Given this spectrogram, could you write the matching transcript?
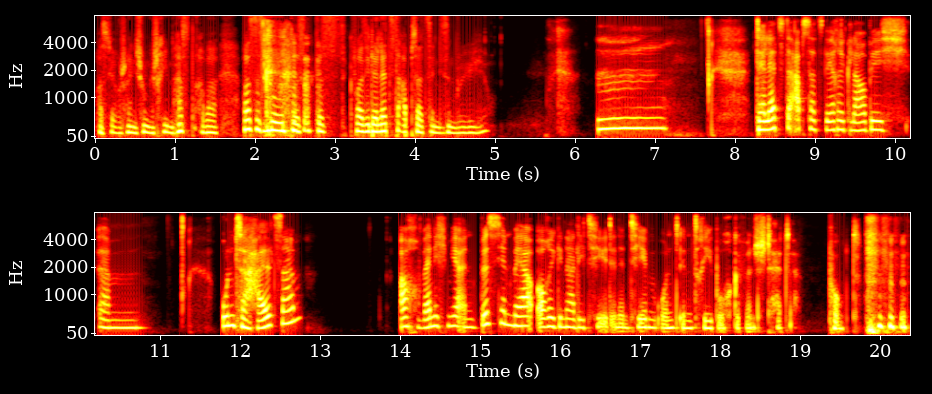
was du ja wahrscheinlich schon geschrieben hast, aber was ist so das, das quasi der letzte Absatz in diesem Review? Mm. Der letzte Absatz wäre, glaube ich, ähm, unterhaltsam, auch wenn ich mir ein bisschen mehr Originalität in den Themen und im Drehbuch gewünscht hätte. Punkt.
